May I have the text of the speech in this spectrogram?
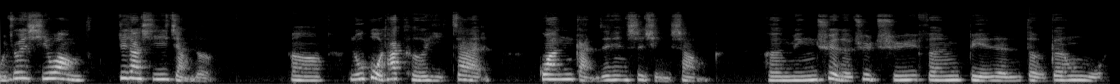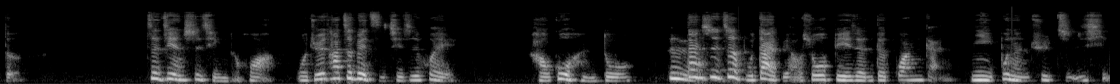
我就会希望，就像西西讲的，嗯，如果他可以在观感这件事情上，很明确的去区分别人的跟我的这件事情的话，我觉得他这辈子其实会好过很多。嗯，但是这不代表说别人的观感你不能去执行，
